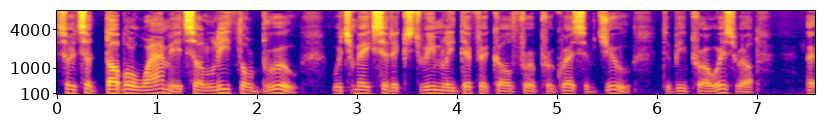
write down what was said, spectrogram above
So it's a double whammy. It's a lethal brew, which makes it extremely difficult for a progressive Jew to be pro Israel. Uh,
